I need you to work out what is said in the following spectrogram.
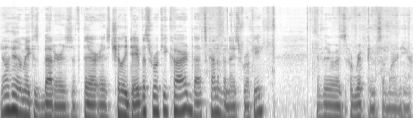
The only thing that make us better is if there is Chili Davis rookie card. That's kind of a nice rookie. If there was a Ripken somewhere in here.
